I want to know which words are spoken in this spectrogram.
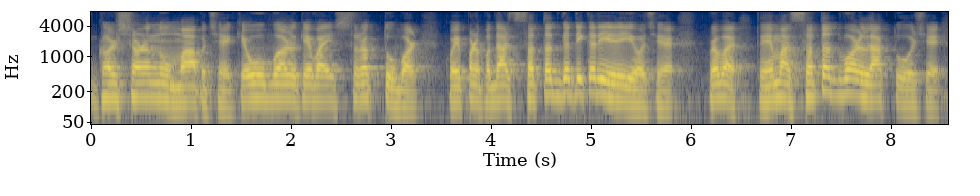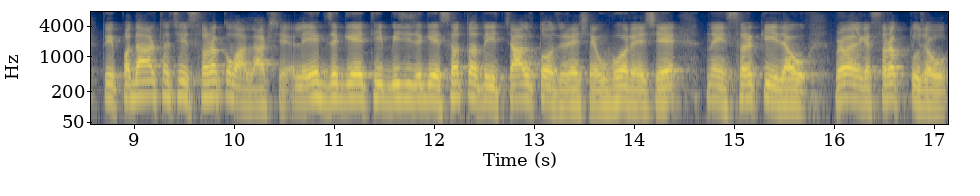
ઘર્ષણનું માપ છે. કેવું બળ કહેવાય? સરકતું બળ. કોઈ પણ પદાર્થ સતત ગતિ કરી રહ્યો છે. બરાબર? તો એમાં સતત બળ લાગતું હશે. તો એ પદાર્થ છે સરકવા લાગશે. એટલે એક જગ્યાએથી બીજી જગ્યાએ સતત એ ચાલતો જ રહેશે, ઊભો રહેશે, નહીં સરકી જવું. બરાબર? એટલે કે સરકતું જવું.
